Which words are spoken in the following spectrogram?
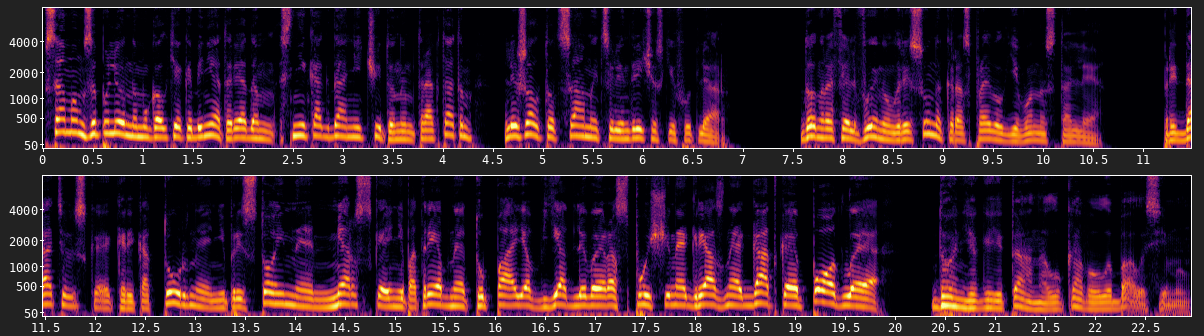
В самом запыленном уголке кабинета, рядом с никогда не читанным трактатом, лежал тот самый цилиндрический футляр. Дон Рафель вынул рисунок и расправил его на столе. Предательская, карикатурная, непристойная, мерзкая, непотребная, тупая, въедливая, распущенная, грязная, гадкая, подлая. Донья Гаэтана лукаво улыбалась ему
